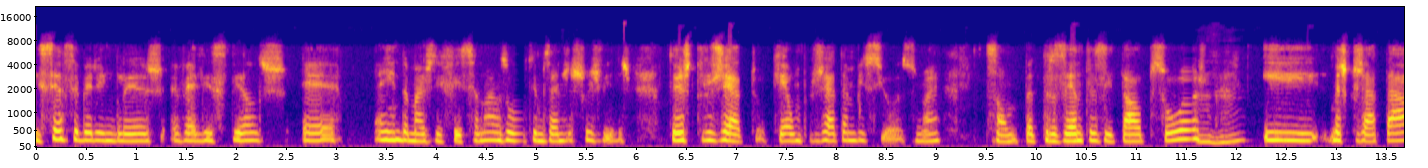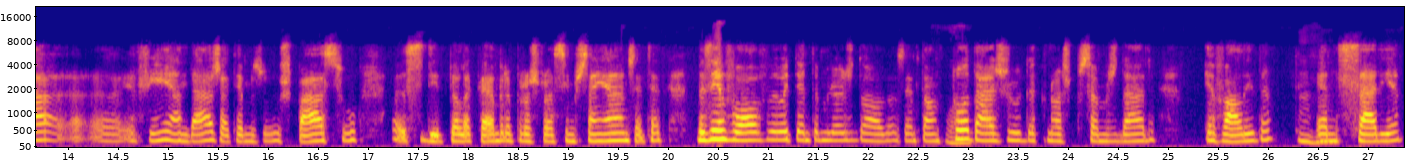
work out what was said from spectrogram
e sem saber inglês, a velhice deles é ainda mais difícil, não é? Os últimos anos das suas vidas. Então, este projeto, que é um projeto ambicioso, não é? São para 300 e tal pessoas, uhum. e, mas que já está, enfim, a andar, já temos o espaço cedido pela Câmara para os próximos 100 anos, etc. Mas envolve 80 milhões de dólares. Então, Uau. toda a ajuda que nós possamos dar é válida uhum. é necessária.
